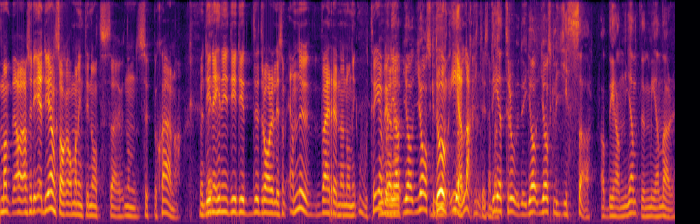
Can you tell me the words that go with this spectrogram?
Man, alltså det, är, det är en sak om man inte är något, så här, någon superstjärna. Men det, det, det, det, det drar det liksom ännu värre när någon är Jo, otrevlig. men eller, jag, jag, jag skulle, Dum, elak, till exempel. Det tro, jag, jag skulle gissa att det han egentligen menar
